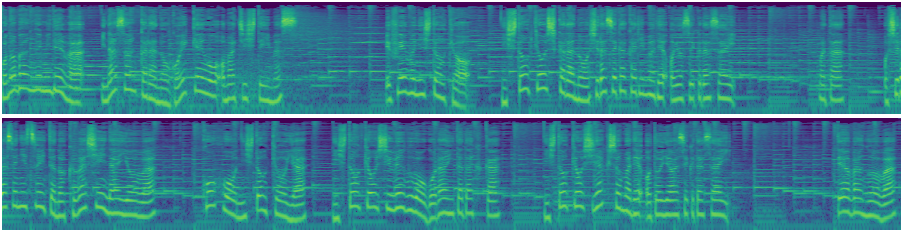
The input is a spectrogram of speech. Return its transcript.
この番組では皆さんからのご意見をお待ちしています。FM 西東京西東京市からのお知らせ係までお寄せください。またお知らせについての詳しい内容は広報西東京や西東京市ウェブをご覧いただくか西東京市役所までお問い合わせください。電話番号は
